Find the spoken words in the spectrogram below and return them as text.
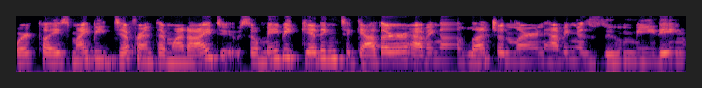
workplace might be different than what I do. So maybe getting together, having a lunch and learn, having a Zoom meeting,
